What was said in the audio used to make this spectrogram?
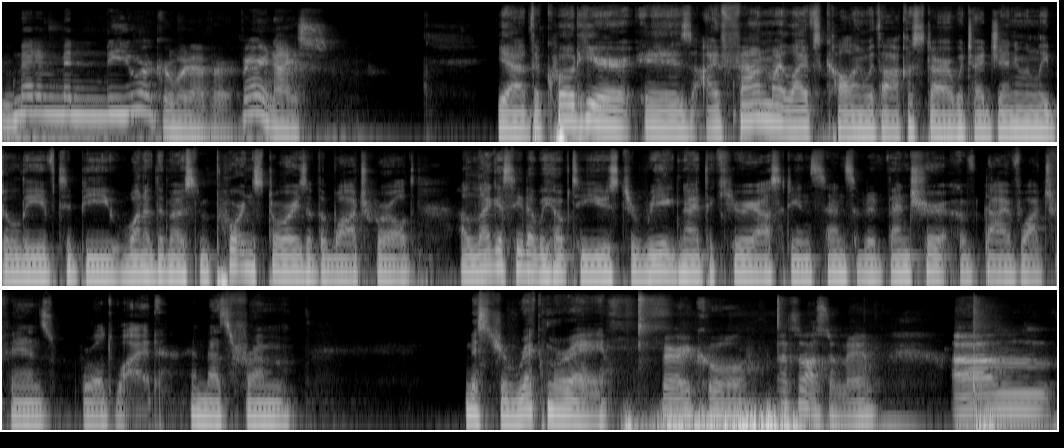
We met him in New York or whatever. Very nice. Yeah, the quote here is I found my life's calling with Aquastar, which I genuinely believe to be one of the most important stories of the watch world, a legacy that we hope to use to reignite the curiosity and sense of adventure of dive watch fans worldwide. And that's from Mr. Rick Marei. Very cool. That's awesome, man. Um,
